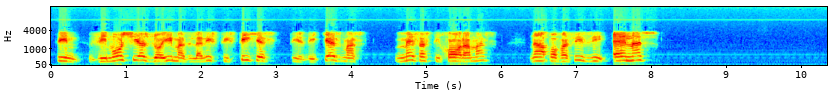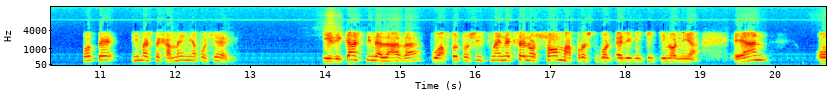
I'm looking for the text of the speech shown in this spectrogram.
στην δημόσια ζωή μας, δηλαδή στις τύχες τις δικές μας μέσα στη χώρα μας, να αποφασίζει ένας, τότε είμαστε χαμένοι από χέρι ειδικά στην Ελλάδα που αυτό το σύστημα είναι ξενοσώμα προς την ελληνική κοινωνία. Εάν ο,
